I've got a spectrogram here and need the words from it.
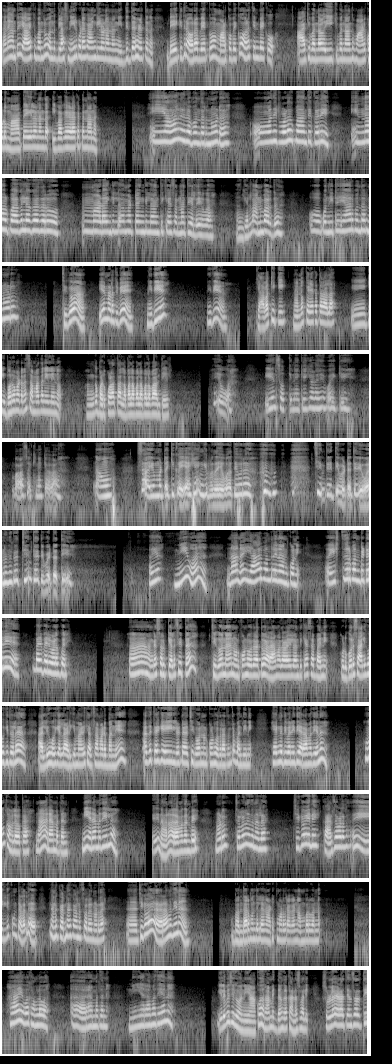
ನನಗಂತೂ ಯಾವಕ್ಕೆ ಬಂದರೂ ಒಂದು ಗ್ಲಾಸ್ ನೀರು ಕೊಡೋಕೆ ಆಗಿಲ್ಲ ನಾನು. ಇದ್ದಿದ್ದೇ ಹೇಳ್ತಾನೆ. ಬೇಕಿದ್ರೆ ಅವರ ಬೇಕು, ಮಾಡ್ಕೋಬೇಕು, ಅವರ ತಿನ್ನಬೇಕು ಆಕಿ ಬಂದಾಳು, ಈಕಿ ಬಂದ ಅಂತ ಮಾಡಿಕೊಡು ಮಾತೇ ಇಲ್ಲ ನಂದ. ಇವಾಗ ಹೇಳಕತ್ತ ನಾನು? ಯಾರು ಬಂದಾರ ನೋಡ? ಒಂದಿಟ್ಟು ಒಳಗೆ ಬಾ ಅಂತ ಕರಿ. ಇನ್ನವ್ರು ಬಾಗಲಾಗದರು ಮಾಡಂಗಿಲ್ಲ, ಮಟ್ಟಂಗಿಲ್ಲ ಅಂತ ಕೇಸ ಅನ್ನತಿಯಲ್ಲ ಇವ ಹಂಗೆಲ್ಲ ಅನ್ಬಾರ್ದು. ಹೋಗಿ ಬಂದಿಟ್ಟು ಯಾರು ಬಂದಾರ ನೋಡು. ಸಿಗವ ಏನು ಮಾಡತ್ತೀವಿ ನಿಧಿ? ನಿಧಿ? ಯಾವಕ್ಕೀಕಿ ನಾನು ಕರೆಯಕತ್ತಾಳಲ್ಲ. ಈಕಿ ಬರೋ ಮಟನ ಸಮಾಧಾನ ಇಲ್ಲೇನು. ಹಂಗೆ ಬಡ್ಕೊಳತ್ತಲ್ಲ ಬಲ ಬಲ ಬಲ ಬಾ ಅಂತೇಳಿ ಯವ್ವ, ಏನು ಸೊಕ್ಕಿನಕ್ಕೆ ಕೇಳ ಯವ್ವ ಈಕಿ? ಭಾಳ ಸೊಕ್ಕಿನಕ್ಕೆ ಅದ ನಾವು ಸಾಯೋ ಮಟ್ಟಕ್ಕೆ ಕೈಯಾಗಿ ಹೆಂಗಿರೋದ ಯವ್ವ ದೇವ್ರ? ಚಿಂತೆ ಐತಿ ಬಿಟ್ಟತಿ ಯವ್ವ ನನಗೆ ಚಿಂತೆ ಐತಿ ಬಿಟ್ಟತಿ ಅಯ್ಯ, ನೀವ? ನಾನು ಯಾರು ಬಂದ್ರೇನೋ ಅನ್ಕೊನಿ. ಇಷ್ಟು ದೂರ ಬಂದ್ಬಿಟ್ಟರಿ, ಬೈ ಬರ್ರಿ ಒಳಗೆ ಬರ್ರಿ. ಹಾಂ ಹಂಗೆ ಸ್ವಲ್ಪ ಕೆಲಸ ಇತ್ತ? ಚಿಗೋನ ನೋಡ್ಕೊಂಡು ಹೋದಾತು ಆರಾಮದಾಳ ಇಲ್ಲ ಅಂತ ಕೆಲಸ, ಬನ್ನಿ. ಹುಡುಗರು ಸಾಲಿಗೆ ಹೋಗಿದ್ವಲ್ಲ, ಅಲ್ಲಿ ಹೋಗಿ ಎಲ್ಲ ಅಡುಗೆ ಮಾಡಿ ಕೆಲಸ ಮಾಡಿ ಬನ್ನಿ. ಅದಕ್ಕಾಗಿ ಇಲ್ಲಿಟ ಚಿಗೋನ್ ನೋಡ್ಕೊಂಡು ಹೋದ್ರಾತಂತ ಬಂದೀನಿ. ಹೆಂಗ ದಿವನಿದಿ ಆರಾಮದಿಯನ? ಹ್ಞೂ ಕಮಲವಕ್ಕ ನಾ ಆರಾಮದನ್. ನೀ ಆರಾಮದಿ ಇಲ್ಲ? ಏ, ನಾನು ಆರಾಮದನ್ ಬೇ. ನೋಡು ಚಲೋ ಅದನಲ್ಲ. ಚಿಗವ ಇಲ್ಲಿ ಕಾಣಿಸವಳಲ್ಲ ಏ, ಇಲ್ಲಿ ಕುಂತಾಳಲ್ಲ. ನನ್ನ ಕರ್ನ ಕಾಣಿಸೋಲ್ಲ ನೋಡ್ದೆ. ಚಿಗವ ಆರಾಮದೇನ ಬಂದಾರ ಬಂದಿಲ್ಲ ನಾಟಕ ಮಾಡಿದ್ರಾಗ ನಂಬರ್ ಒನ್ ಹಾಂ ಇವ ಕಮಲವ ಆರಾಮದನ. ನೀ ಆರಾಮದೇನ ಇಲ್ಲ ಬೇಸಿಗವ ನೀ ಯಾಕೋ ಆರಾಮಿದ್ದಂಗೆ ಕನಸವಾಲಿ ಸುಳ್ಳ ಹೇಳತ್ತಿ ಅನ್ಸಲ್ತಿ?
